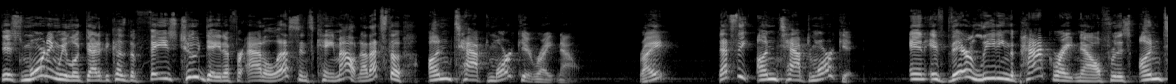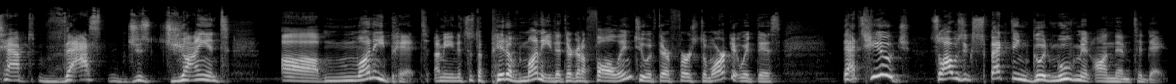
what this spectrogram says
This morning, we looked at it because the phase two data for adolescents came out. Now, that's the untapped market right now, right? That's the untapped market. And if they're leading the pack right now for this untapped, vast, just giant uh, money pit, I mean, it's just a pit of money that they're going to fall into if they're first to market with this that's huge. So I was expecting good movement on them today.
